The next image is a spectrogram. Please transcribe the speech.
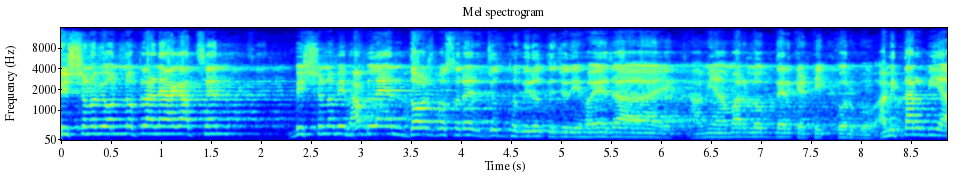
বিশ্বনবী অন্য প্ল্যানে আগাচ্ছেন। বিশ্বনবী ভাবলেন, দশ বছরের যুদ্ধ বিরতি যদি হয়ে যায়, আমি আমার লোকদেরকে ঠিক করব। আমি তার বিয়া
